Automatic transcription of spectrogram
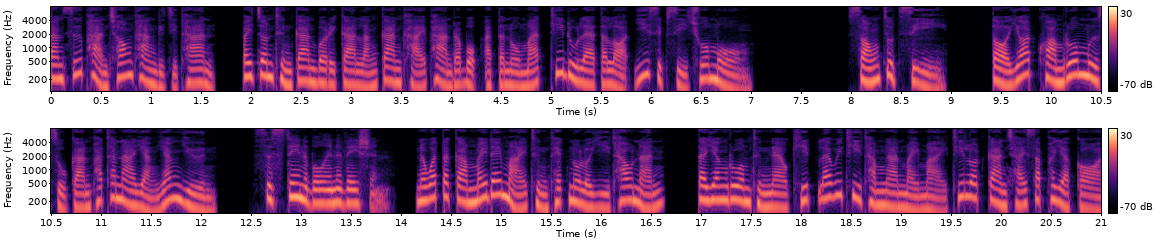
การซื้อผ่านช่องทางดิจิทัล ไปจนถึงการบริการหลังการขายผ่านระบบอัตโนมัติที่ดูแลตลอด 24 ชั่วโมง 2.4 ต่อยอดความร่วมมือสู่การพัฒนาอย่างยั่งยืน sustainable innovation, นวัตกรรมไม่ได้หมายถึงเทคโนโลยีเท่านั้น แต่ยังรวมถึงแนวคิดและวิธีทำงานใหม่ๆ ที่ลดการใช้ทรัพยากร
